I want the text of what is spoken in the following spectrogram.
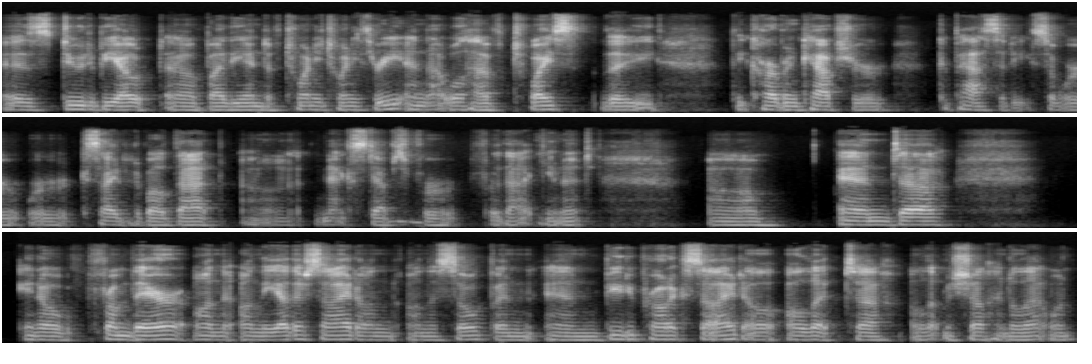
is due to be out uh, by the end of 2023, and that will have twice the the carbon capture capacity. So we're we're excited about that uh, next steps mm-hmm. for for that unit, um, and uh, you know from there on the on the other side on on the soap and and beauty product side, I'll I'll let uh, I'll let Michelle handle that one.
